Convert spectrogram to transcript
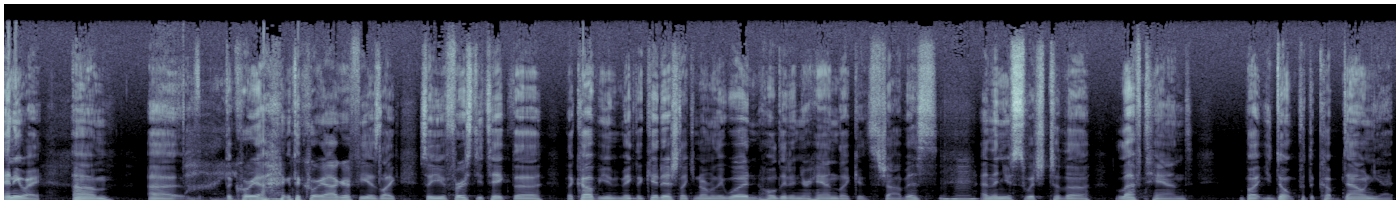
Anyway, um, uh, the choreo- the choreography is like so. You first you take the the cup, you make the kiddush like you normally would, hold it in your hand like it's Shabbos, mm-hmm. and then you switch to the left hand, but you don't put the cup down yet,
